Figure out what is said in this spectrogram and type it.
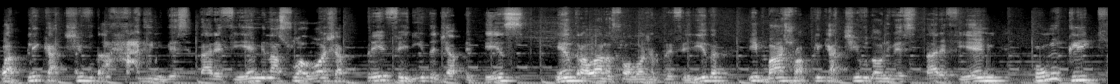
o aplicativo da Rádio Universitária FM na sua loja preferida de apps. Entra lá na sua loja preferida e baixa o aplicativo da Universitária FM com um clique.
